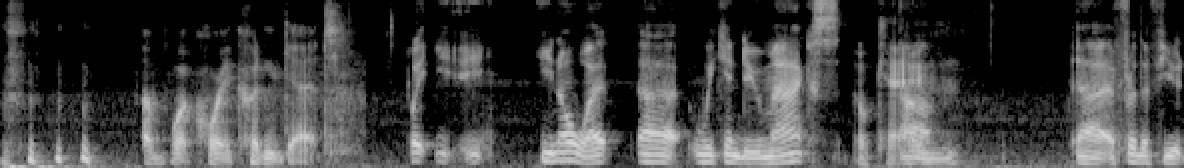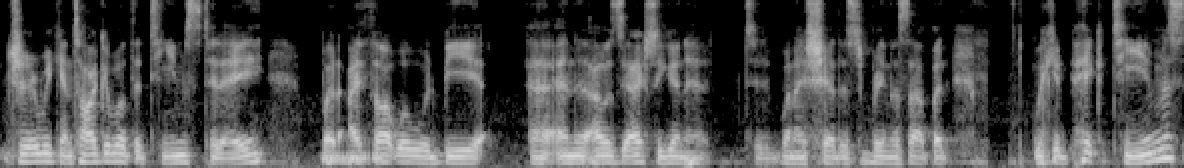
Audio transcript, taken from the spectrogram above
of what Corey couldn't get. But you, you know what uh, we can do, Max? okay. Um, uh, for the future, we can talk about the teams today. But I thought what would be, uh, and I was actually gonna to when I share this to bring this up, but we could pick teams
